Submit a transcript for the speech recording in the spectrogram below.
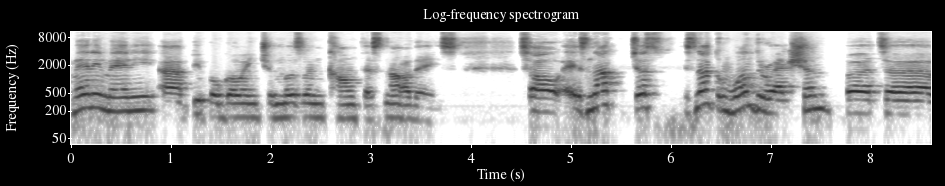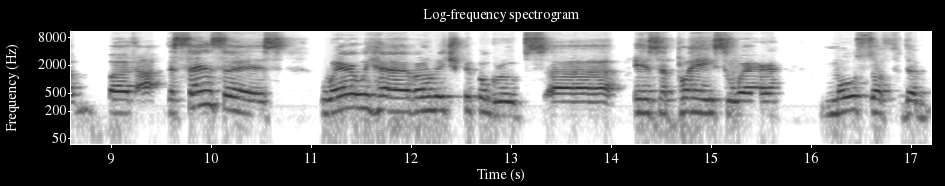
many, many people going to Muslim contest nowadays. So it's not just it's not one direction, but uh, but uh, the sense is where we have unreached people groups uh, is a place where most of the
